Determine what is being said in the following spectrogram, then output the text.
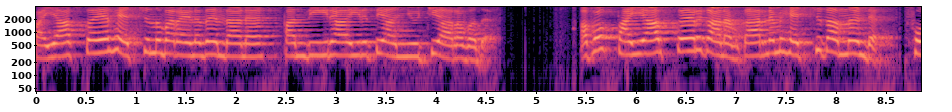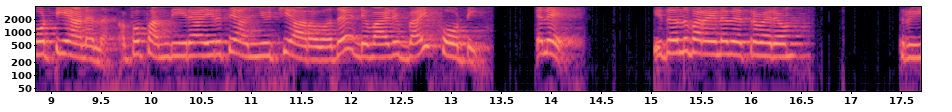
പയ്യാർ സ്ക്വയർ ഹെച്ച് എന്ന് പറയുന്നത് എന്താണ്? പന്തീരായിരത്തി അഞ്ഞൂറ്റി അറുപത് അപ്പൊ ആർ സ്ക്വയർ കാണാം. കാരണം ഹെച്ച് തന്നുണ്ട് ഫോർട്ടി ആണെന്ന്. അപ്പൊ പന്തീരായിരത്തി അഞ്ഞൂറ്റി അറുപത് ഡിവൈഡഡ് ബൈ ഫോർട്ടി അല്ലേ? ഇതെന്ന് പറയുന്നത് എത്ര വരും? Three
